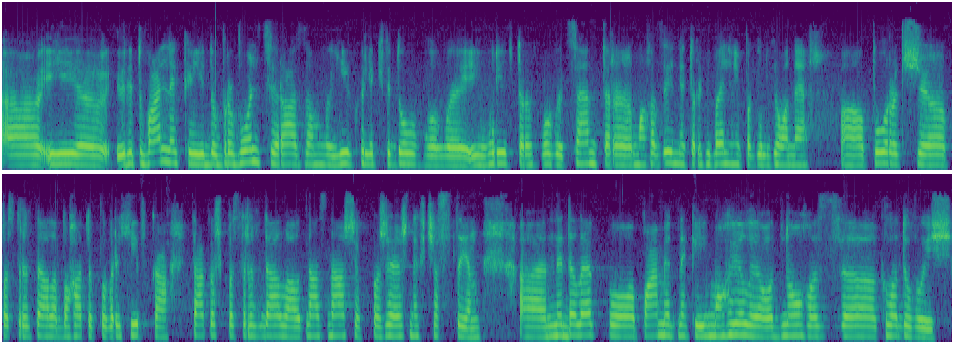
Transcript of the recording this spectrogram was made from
е, і рятувальники і добровольці разом їх ліквідовували. І горів торговий центр, магазини, торгівельні павільйони. Поруч постраждала багатоповерхівка. Також постраждала одна з наших пожежних частин. Недалеко пам'ятники і могили одного з кладовищ.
